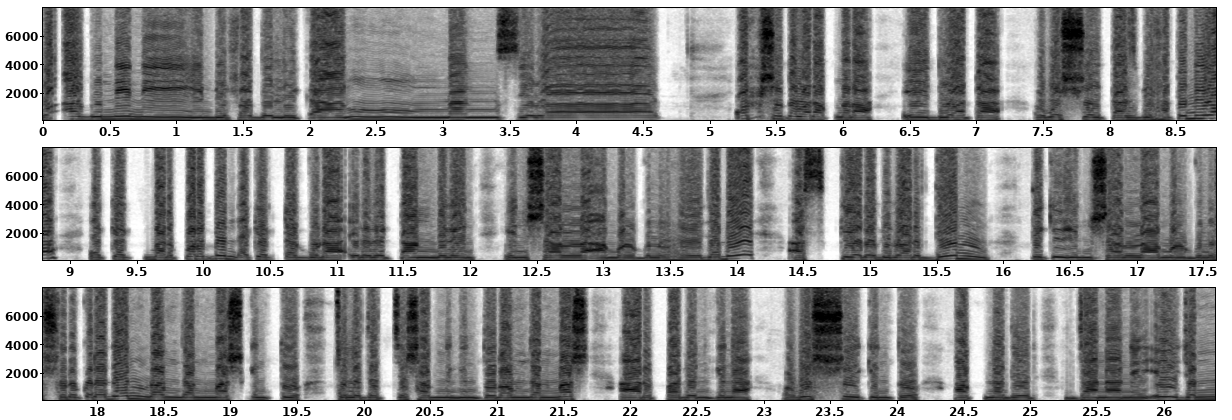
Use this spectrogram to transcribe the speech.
وأغنني بفضلك عمن سواك একশতবার আপনারা এই দোয়াটা অবশ্যই তাজবি হাতে নিয়ে এক একবার পড়বেন, এক একটা গোড়া এভাবে টান দিবেন, ইনশাআল্লাহ আমলগুলো হয়ে যাবে। আজকে রবিবার দিন থেকে ইনশাআল্লাহ আমলগুলো শুরু করে দেন। রমজান মাস কিন্তু চলে যাচ্ছে, সামনে কিন্তু রমজান মাস, আর পাবেন কিনা অবশ্যই কিন্তু আপনাদের জানা নেই। এই জন্য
